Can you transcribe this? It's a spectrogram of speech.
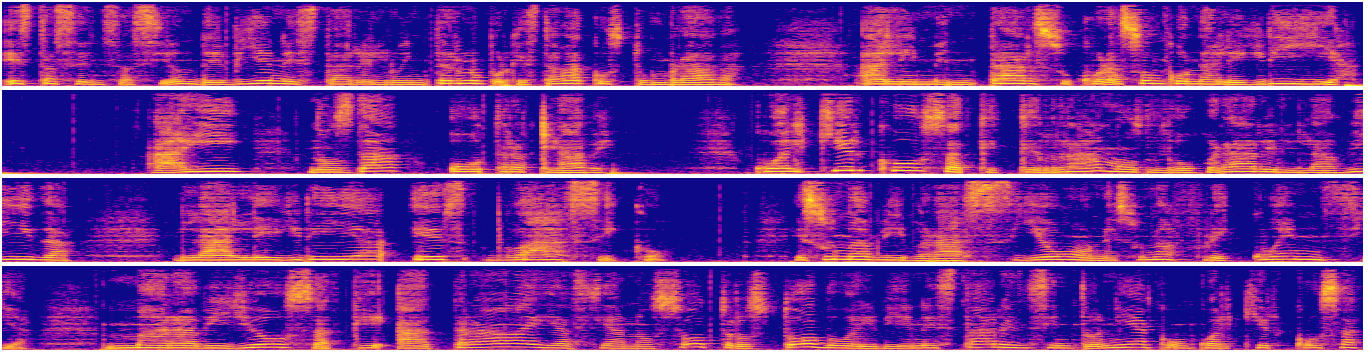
esta sensación de bienestar en lo interno porque estaba acostumbrada a alimentar su corazón con alegría. Ahí nos da otra clave. Cualquier cosa que querramos lograr en la vida, la alegría es básico es una vibración, es una frecuencia maravillosa que atrae hacia nosotros todo el bienestar en sintonía con cualquier cosa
